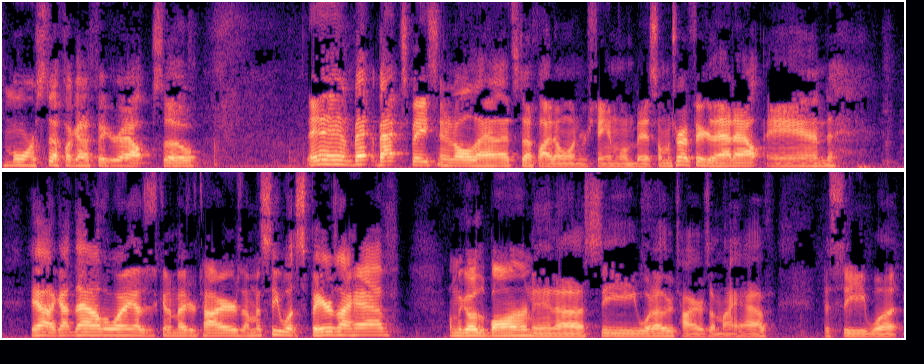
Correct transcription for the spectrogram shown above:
more stuff I got to figure out. So, and back, back spacing and all that, that stuff I don't understand one bit. So I'm gonna try to figure that out. And yeah, I got that out of the way. I was just gonna measure tires. I'm gonna see what spares I have. I'm gonna go to the barn and uh, see what other tires I might have to see what,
